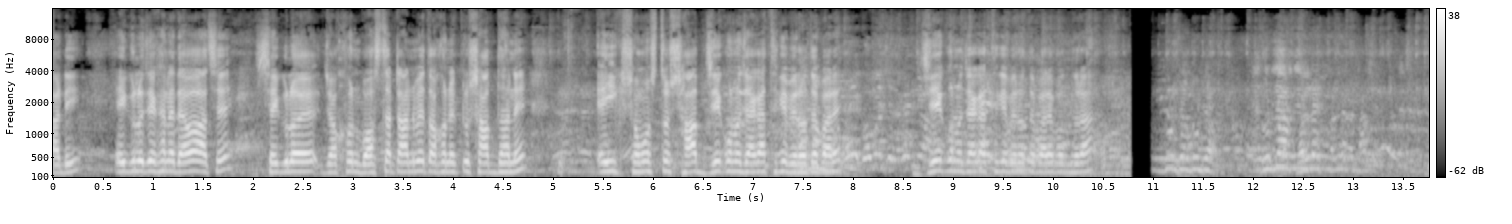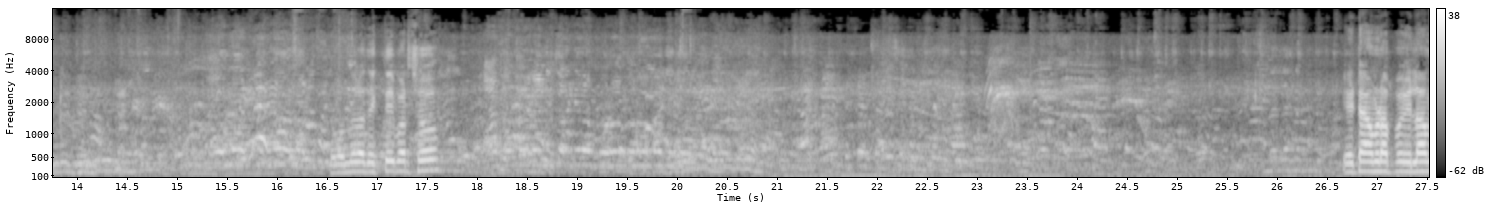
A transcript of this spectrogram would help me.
গাড়ি এইগুলো যেখানে দেওয়া আছে, সেগুলো যখন বস্তা টানবে, তখন একটু সাবধানে এই সমস্ত সাপ যে কোনো জায়গা থেকে বেরোতে পারে। যে কোনো জায়গা থেকে বেরোতে পারে বন্ধুরা। তো বন্ধুরা দেখতেই পারছ। এটা আমরা পেলাম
